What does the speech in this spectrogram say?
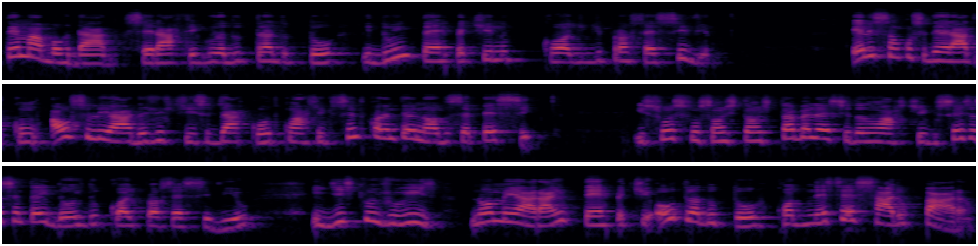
tema abordado será a figura do tradutor e do intérprete no Código de Processo Civil. Eles são considerados como auxiliar da justiça de acordo com o artigo 149 do CPC, e suas funções estão estabelecidas no artigo 162 do Código de Processo Civil e diz que o juiz nomeará intérprete ou tradutor quando necessário para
